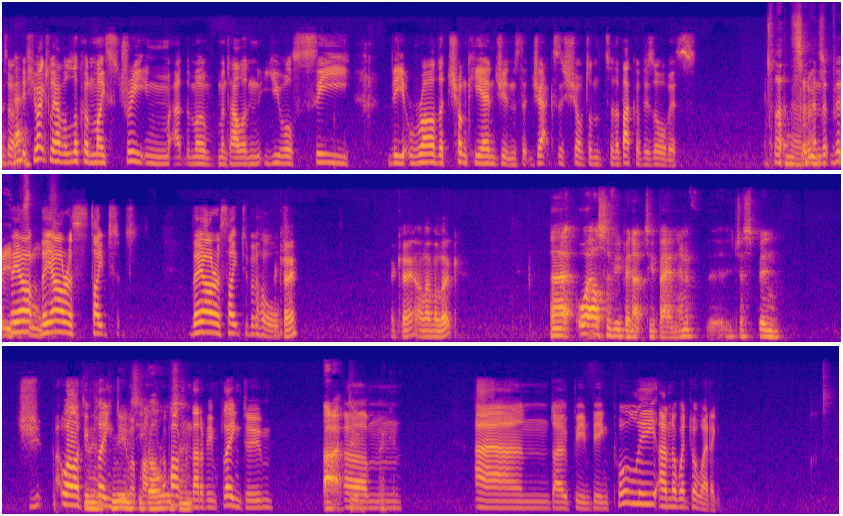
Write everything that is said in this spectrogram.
So if you actually have a look on my stream at the moment, Alan, you will see the rather chunky engines that Jaques has shoved onto the back of his Orbis. That and sounds th- th- they are they are a sight. They are a sight to behold. okay, okay, I'll have a look. Uh, what else have you been up to, Ben? And have uh, just been J- Well, I've been Doing playing Doom. community Apart, goals apart from and- that, I've been playing Doom. Ah, dude, Um, okay. and I've been being poorly, and I went to a wedding.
